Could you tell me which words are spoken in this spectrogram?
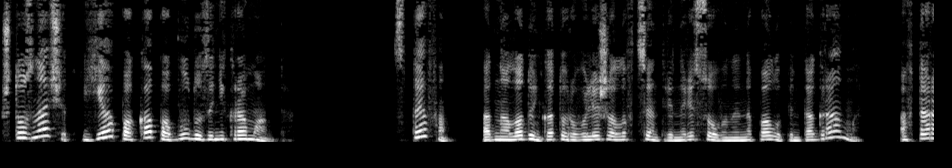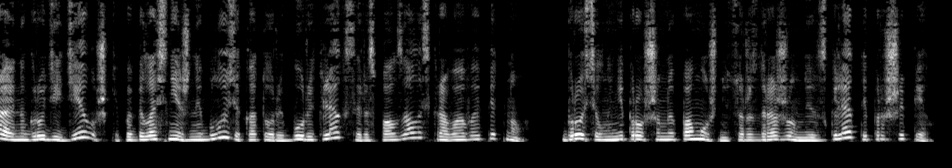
Что значит, я пока побуду за некроманта?» Стефан, одна ладонь которого лежала в центре нарисованной на полу пентаграммы, а вторая на груди девушки, по белоснежной блузе которой бурой кляксой расползалось кровавое пятно, бросил на непрошенную помощницу раздраженный взгляд и прошипел.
